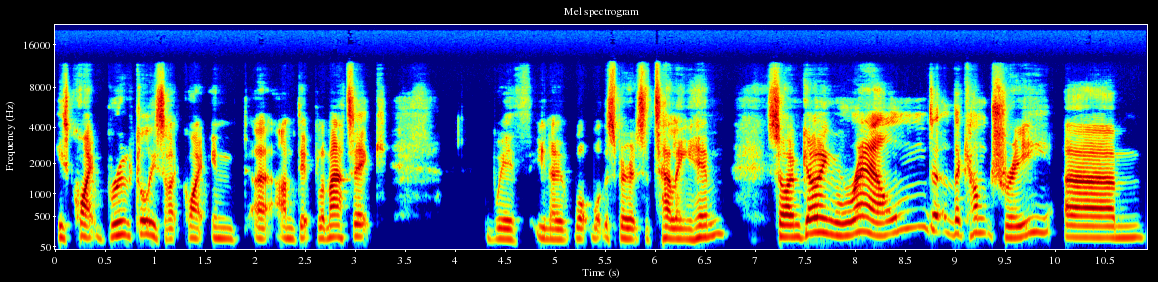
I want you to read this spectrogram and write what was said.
He's quite brutal he's like quite in, uh, undiplomatic with you know what what the spirits are telling him. So i'm going round the country um,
